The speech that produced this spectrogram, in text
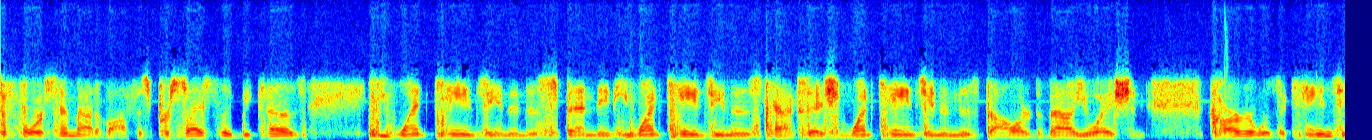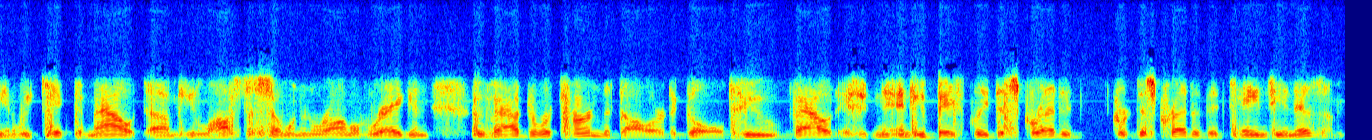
to force him out of office, precisely because he went Keynesian in his spending, he went Keynesian in his taxation, went Keynesian in his dollar devaluation. Carter was a Keynesian. We kicked him out. Um, he lost to someone in Ronald Reagan who vowed to return the dollar to gold, who vowed and who basically discredited discredited Keynesianism.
